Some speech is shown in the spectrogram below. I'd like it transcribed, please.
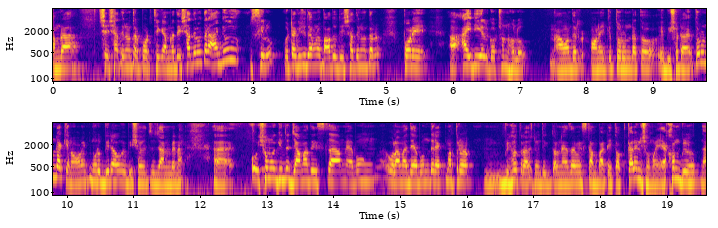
আমরা সেই স্বাধীনতার পর থেকে আমরা দেশ স্বাধীনতার আগেও ছিল, ওটাকে যদি আমরা বাদও দিই, স্বাধীনতার পরে আইডিএল গঠন হলো। আমাদের অনেক তরুণরা তো এই বিষয়টা, তরুণরা কেন? অনেক মুরব্বীরাও এই বিষয়ে তো জানবে না। ওই সময় কিন্তু জামাত ইসলাম এবং ওলামা দেবন্দের একমাত্র বৃহৎ রাজনৈতিক দল নেজাম ইসলাম পার্টি তৎকালীন সময়, এখন বৃহৎ না,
